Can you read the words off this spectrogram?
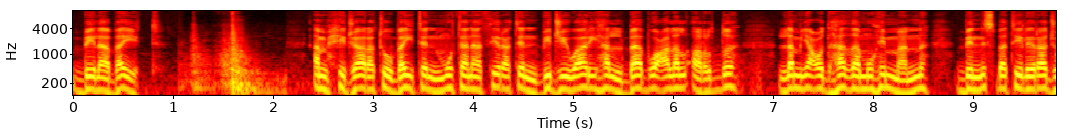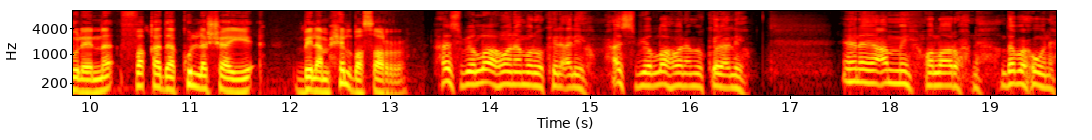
بلا بيت. أم حجارة بيت متناثرة بجوارها الباب على الأرض؟ لم يعد هذا مهما بالنسبة لرجل فقد كل شيء بلمح البصر. حسبي الله ونعم الوكيل عليهم. حسبي الله ونعم الوكيل عليهم. هنا يا عمي والله رحنا ذبحونا.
